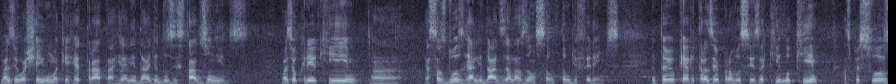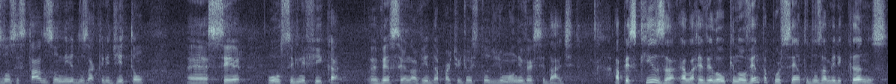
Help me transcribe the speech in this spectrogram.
mas eu achei uma que retrata a realidade dos Estados Unidos. Mas eu creio que ah, essas duas realidades elas não são tão diferentes. Então eu quero trazer para vocês aquilo que as pessoas nos Estados Unidos acreditam é, ser ou significa é, vencer na vida a partir de um estudo de uma universidade. A pesquisa ela revelou que 90% dos americanos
